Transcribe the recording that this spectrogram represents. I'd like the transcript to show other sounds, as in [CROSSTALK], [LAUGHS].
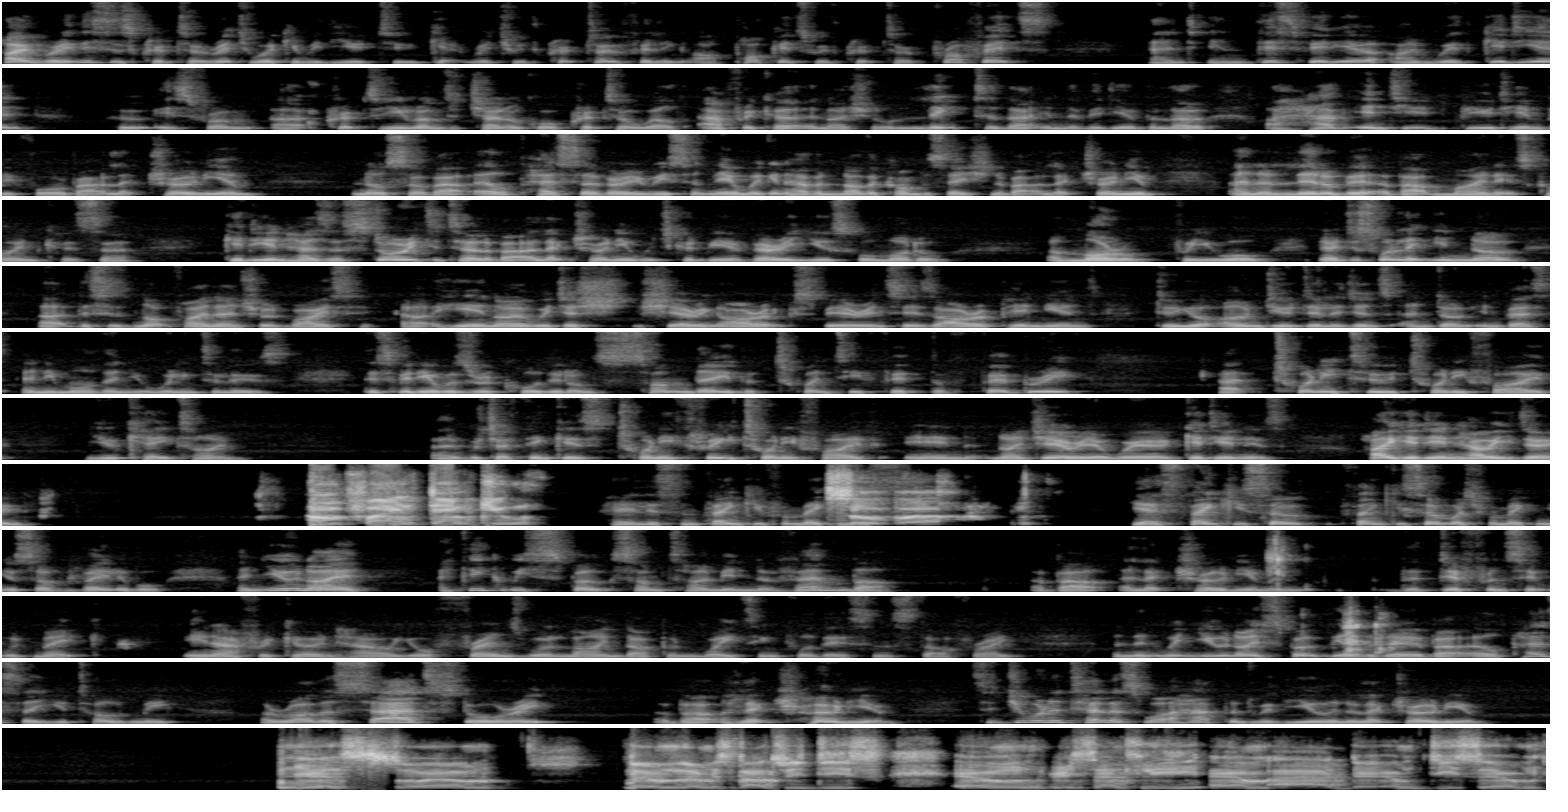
Hi, everybody. This is Crypto Rich working with you to get rich with crypto, filling our pockets with crypto profits. And in this video, I'm with Gideon, who is from uh, Crypto. He runs a channel called Crypto Wealth Africa, and I shall link to that in the video below. I have interviewed him before about Electroneum and also about L-Pesa very recently, and we're going to have another conversation about Electroneum and a little bit about Minex coin because uh, Gideon has a story to tell about Electroneum, which could be a very useful model a moral for you all. Now, I just want to let you know uh, this is not financial advice. Uh, he and I, we're just sh- sharing our experiences, our opinions. Do your own due diligence and don't invest any more than you're willing to lose. This video was recorded on Sunday, the 25th of February at 22:25 UK time, uh, which I think is 23:25 in Nigeria, where Gideon is. Hi, Gideon. How are you doing? I'm fine, thank you. Hey, listen, thank you for making. So, uh, Yes, thank you so thank you so much for making yourself available. And you and I, I think we spoke sometime in November about Electroneum and the difference it would make in Africa and how your friends were lined up and waiting for this and stuff, right? And then when you and I spoke the other day about L-Pesa, you told me a rather sad story about [LAUGHS] Electroneum. So do you want to tell us what happened with you and Electroneum? Yes, so um, um, let me start with this. Um, recently, um, I had um, this um,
